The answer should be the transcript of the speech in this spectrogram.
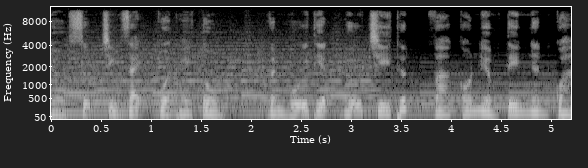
nhờ sự chỉ dạy của Thầy Tổ, gần gũi thiện hữu tri thức và có niềm tin nhân quả.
